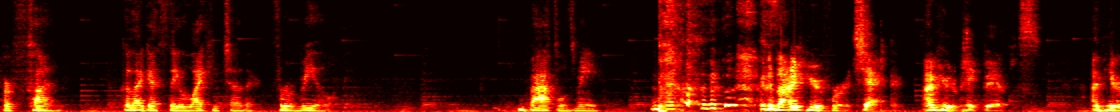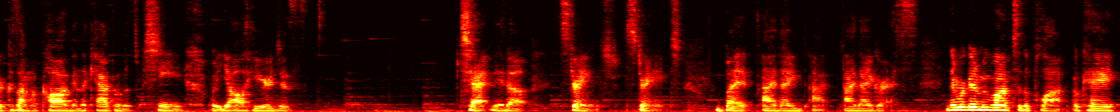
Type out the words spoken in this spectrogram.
For fun. Cause I guess they like each other. For real. Baffles me. Because I'm here for a check. I'm here to pay bills. I'm here because I'm a cog in the capitalist machine. But y'all here just chatting it up. Strange, strange. But I, I, I digress. Then we're gonna move on to the plot, okay?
